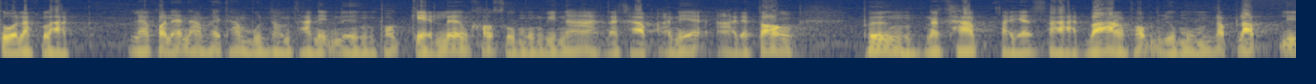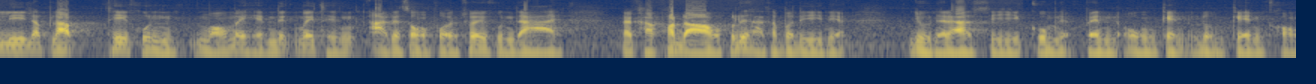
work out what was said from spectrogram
ตัวหลักๆ แล้วก็แนะนำให้ทำบุญทำทานนิดนึง เพราะเกณฑ์เริ่มเข้าสู่มุมวินาศนะครับ อันนี้อาจจะต้องพึ่งนะครับสายศาสตร์บ้าง เพราะอยู่มุมลับๆลี้ๆลับๆ ที่คุณมองไม่เห็นนึกไม่ถึงอาจจะส่งผลช่วยคุณได้นะครับเพราะดาวพฤหัสบดีเนี่ย อยู่ในราศีกุมเนี่ยเป็นองค์เกณฑ์อุดมเกณฑ์ของ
